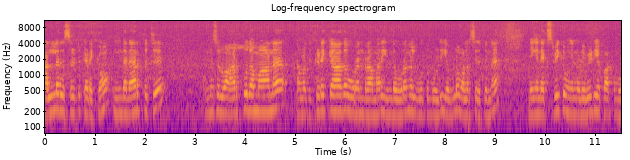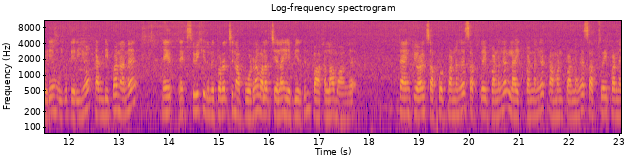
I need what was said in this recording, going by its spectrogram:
நல்ல ரிசல்ட் கிடைக்கும். இந்த நேரத்துக்கு என்ன சொல்லுவோம்? அற்புதமான நமக்கு கிடைக்காத உரன்ற மாதிரி இந்த உரங்கள் ஊற்றும்போது எவ்வளோ வளர்ச்சி இருக்குன்னு நீங்கள் நெக்ஸ்ட் வீக் உங்கள் என்னுடைய வீடியோ பார்க்கும்பொழுதே உங்களுக்கு தெரியும். கண்டிப்பாக நான் நெ நெக்ஸ்ட் வீக் இதனுடைய தொடர்ச்சி நான் போடுறேன். வளர்ச்சியெல்லாம் எப்படி இருக்குதுன்னு பார்க்கலாம் வாங்க. தேங்க்யூ ஆல் சப்போர்ட் பண்ணுங்கள் சப்ஸ்கிரைப் பண்ணுங்கள் லைக் பண்ணுங்கள் கமெண்ட் பண்ணுங்கள் சப்ஸ்கிரைப் பண்ண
